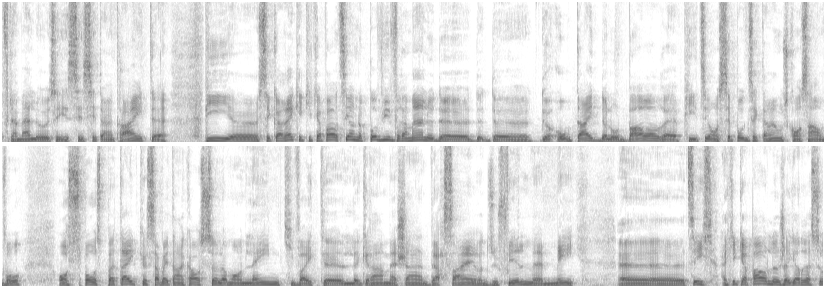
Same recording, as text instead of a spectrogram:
finalement c'est un traite. Puis c'est correct à quelque part, on n'a pas vu vraiment de, de, de, de haute tête de l'autre bord, puis on ne sait pas exactement où est-ce qu'on s'en va. On suppose peut-être que ça va être encore Solomon Lane qui va être le grand méchant adversaire du film, mais euh, tu sais, à quelque part, là, je regarderai ça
